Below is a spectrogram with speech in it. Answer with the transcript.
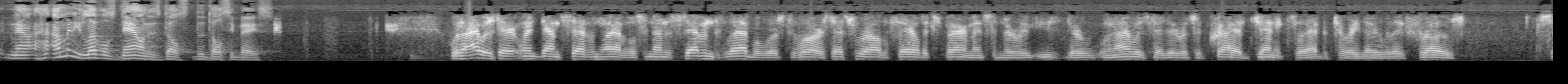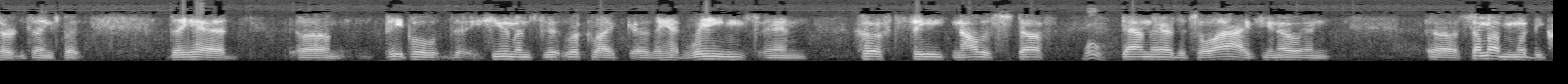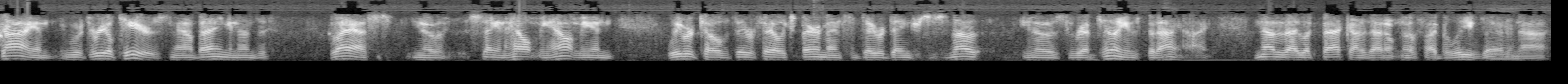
Now, how many levels down is Dulce, the Dulce base? When I was there, it went down seven levels, and on the seventh level was Dolores. That's where all the failed experiments and there were there. When I was there, there was a cryogenics laboratory there where they froze certain things, but they had um, people, the humans that looked like uh, they had wings and hoofed feet and all this stuff Whoa. down there that's alive, you know, and uh, some of them would be crying with real tears now, banging on the glass, you know, saying "Help me, help me," and we were told that they were failed experiments and they were dangerous as no, you know, as the reptilians. But I, I, now that I look back on it, I don't know if I believe that or not.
